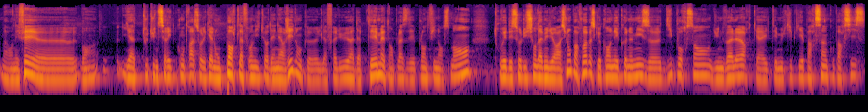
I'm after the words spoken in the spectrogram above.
Bah, en effet, euh, bon, il y a toute une série de contrats sur lesquels on porte la fourniture d'énergie, donc euh, il a fallu adapter, mettre en place des plans de financement, trouver des solutions d'amélioration parfois, parce que quand on économise euh, 10% d'une valeur qui a été multipliée par 5 ou par 6,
